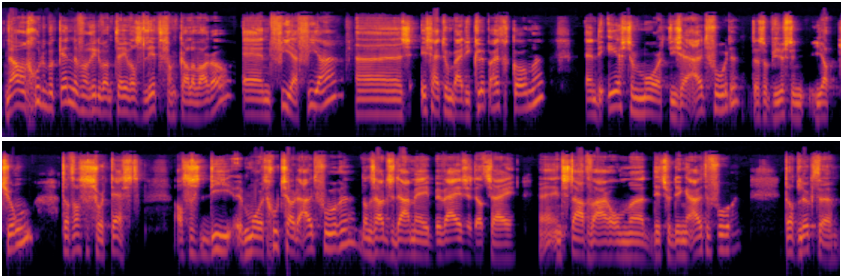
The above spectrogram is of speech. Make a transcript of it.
Nou, een goede bekende van Ridwan T. was lid van Calawago. En via via uh, is hij toen bij die club uitgekomen. En de eerste moord die zij uitvoerden, dat is op Justin Yatchong, dat was een soort test. Als ze die moord goed zouden uitvoeren, dan zouden ze daarmee bewijzen dat zij hè, in staat waren om uh, dit soort dingen uit te voeren. Dat lukte.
